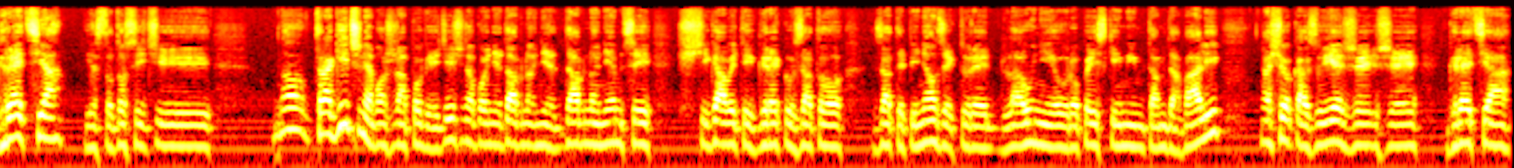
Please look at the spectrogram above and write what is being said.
Grecja, jest to dosyć no, tragiczne można powiedzieć, no bo niedawno, niedawno Niemcy ścigały tych Greków za, to, za te pieniądze, które dla Unii Europejskiej im tam dawali, a się okazuje, że, że Grecja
